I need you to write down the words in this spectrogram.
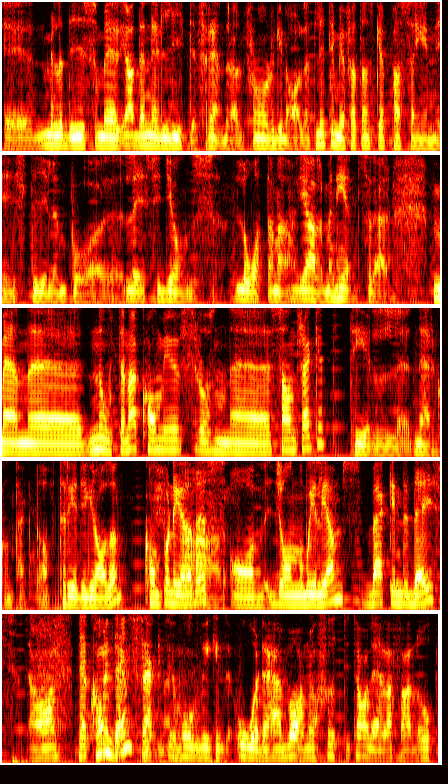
en melodi som är, ja den är lite förändrad från originalet. Lite mer för att den ska passa in i stilen på eh, Lazy Jones-låtarna i allmänhet sådär. Men eh, noterna kommer ju från eh, soundtracket till Närkontakt av tredje graden. Komponerades av John Williams back in the days. Ja, När jag kom kommer inte exakt filmen? ihåg vilket år det här var, men 70-tal i alla fall. Och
